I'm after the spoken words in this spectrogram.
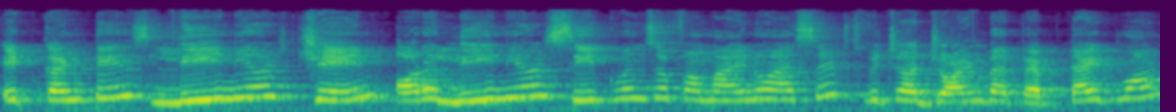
It contains linear chain or a linear sequence of amino acids which are joined by peptide bond.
